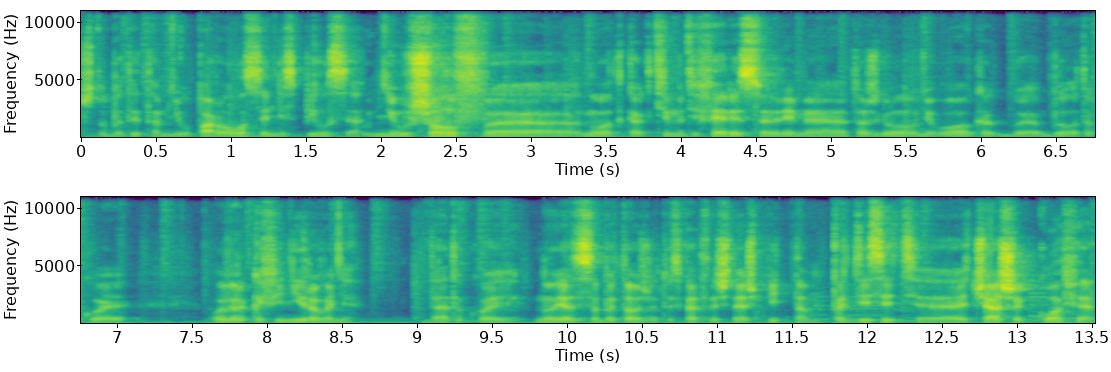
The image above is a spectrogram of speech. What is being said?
чтобы ты там не упоролся, не спился, не ушел в, э, ну вот как Тимоти Феррис в свое время тоже говорил, у него как бы было такое оверкофенирование, да, такой, ну, я за собой тоже. То есть, когда ты начинаешь пить там по 10 э, чашек кофе,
